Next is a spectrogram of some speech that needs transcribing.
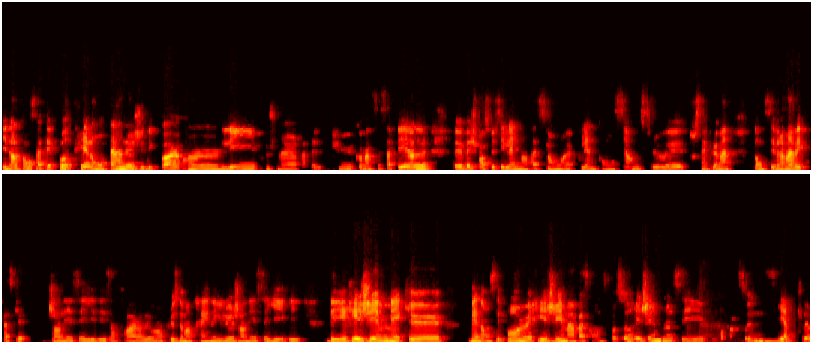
Et dans le fond, ça fait pas très longtemps, là, j'ai découvert un livre, je me rappelle plus comment ça s'appelle. Euh, ben, je pense que c'est l'alimentation euh, pleine conscience, là, tout simplement. Donc, c'est vraiment avec, parce que j'en ai essayé des affaires, là, en plus de m'entraîner, j'en ai essayé des, des régimes, mais que mais non, c'est pas un régime, hein, parce qu'on dit pas ça, régime, là, c'est pas faire ça, une diète, là.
